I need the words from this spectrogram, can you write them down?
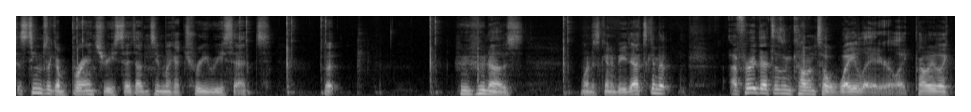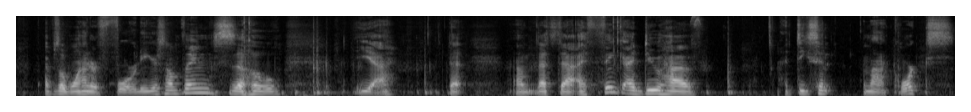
it seems like a branch reset. It doesn't seem like a tree reset, but who who knows? when it's to be. That's to. I've heard that doesn't come until way later, like probably like episode 140 or something. So, yeah, that um, that's that. I think I do have a decent amount of quarks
